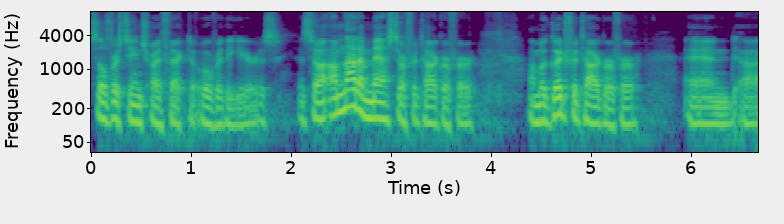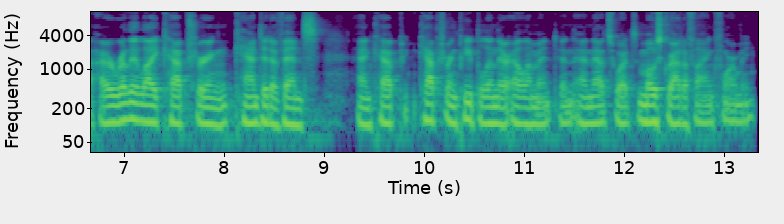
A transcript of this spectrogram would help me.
Silverstein trifecta over the years. And so I'm not a master photographer. I'm a good photographer, and uh, I really like capturing candid events and cap- capturing people in their element, and, and that's what's most gratifying for me.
